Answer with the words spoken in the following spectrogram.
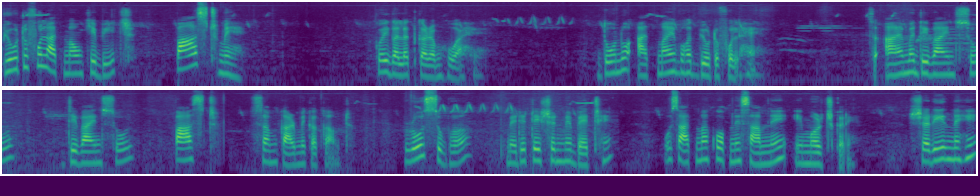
ब्यूटीफुल आत्माओं के बीच पास्ट में कोई गलत कर्म हुआ है। दोनों आत्माएँ बहुत ब्यूटीफुल हैं। So I am a divine soul divine soul past some karmic account रोज़ सुबह मेडिटेशन में बैठें उस आत्मा को अपने सामने इमर्ज करें। शरीर नहीं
